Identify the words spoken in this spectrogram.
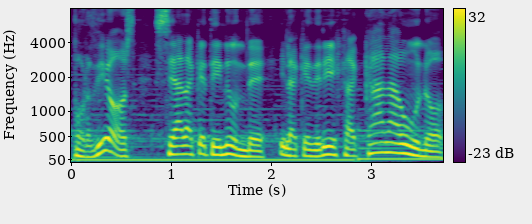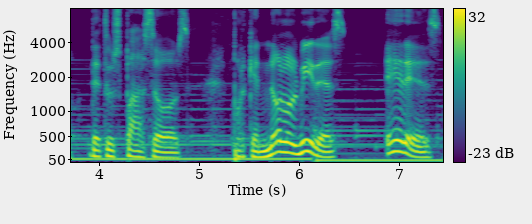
por Dios sea la que te inunde y la que dirija cada uno de tus pasos. Porque no lo olvides, eres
